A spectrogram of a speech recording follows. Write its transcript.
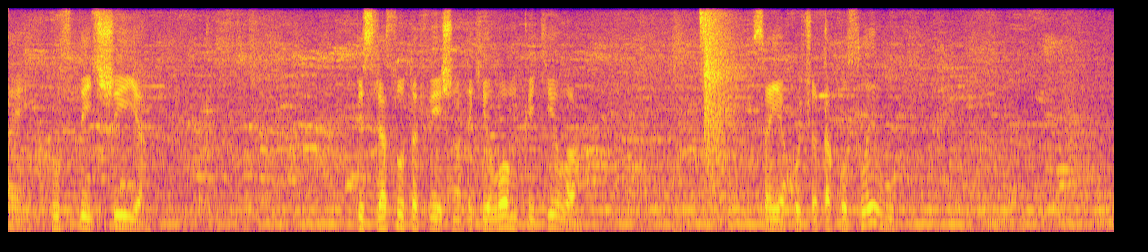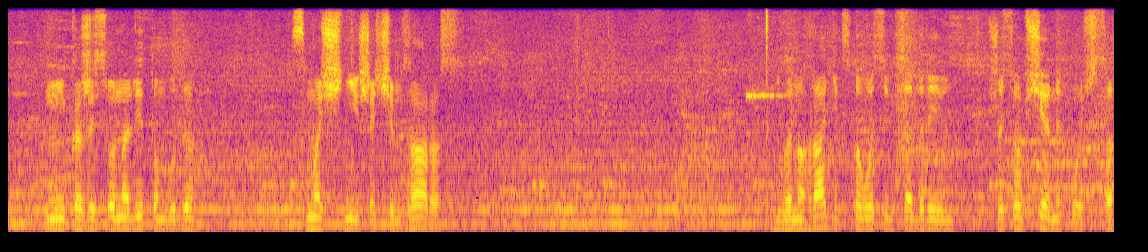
Ай, хрустить шия. Після суток вічно такі ломки тіла. Це я хочу таку сливу. Мені кажуть, вона літом буде смачніше, ніж зараз. Виноградик 180 гривень. Щось взагалі не хочеться.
